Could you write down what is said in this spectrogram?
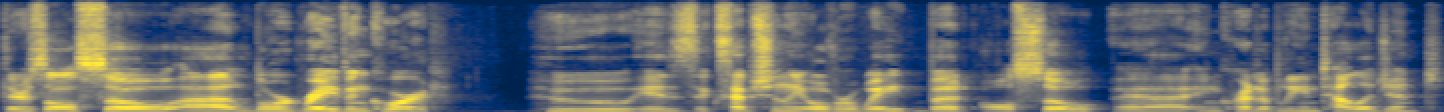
There's also uh, Lord Ravencourt, who is exceptionally overweight but also uh, incredibly intelligent.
